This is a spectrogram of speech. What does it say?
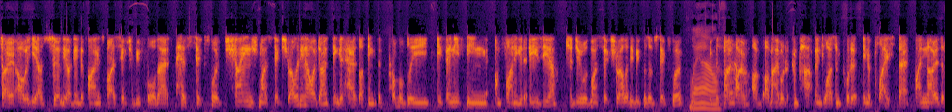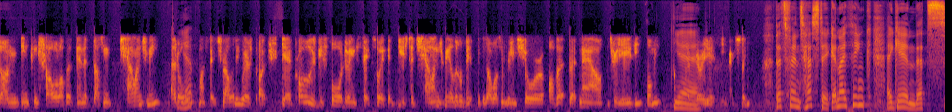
so I was, yeah, I was certainly identifying as bisexual before that. Has sex work changed my sexuality? No, I don't think it has. I think that probably, if anything, I'm finding it easier to deal with my sexuality because of sex work. Wow. Because I, I, I'm able to compartmentalise and put it in a place that I know that I'm in control of it and it doesn't challenge me at all, Yep. my sexuality. Whereas, yeah, probably before doing sex work, it used to challenge me a little bit because I wasn't really sure of it. But now it's really easy for me. Yeah. Very easy, actually. That's fantastic, and I think again that's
